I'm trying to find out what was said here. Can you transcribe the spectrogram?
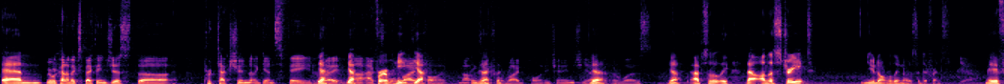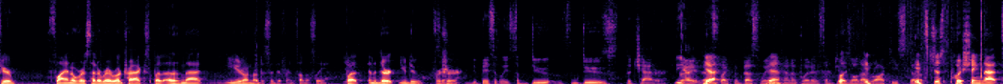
And we were kind of expecting just uh, protection against fade, Yeah, right? yeah, Not for a ride yeah, quality, not exactly. actual ride quality change. Yeah, Yeah. but there was. yeah, absolutely. Now, on the street, you don't really notice a difference. Yeah. Maybe if you're flying over a set of railroad tracks, but other than that, you don't notice a difference, honestly. But in the dirt, you do, for So sure. Basically, subdue subdues the chatter, Yeah. right? Yeah. That's like the best way Yeah. to kind of put it. Subdues Well, all that it- rocky stuff. It's just pushing that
